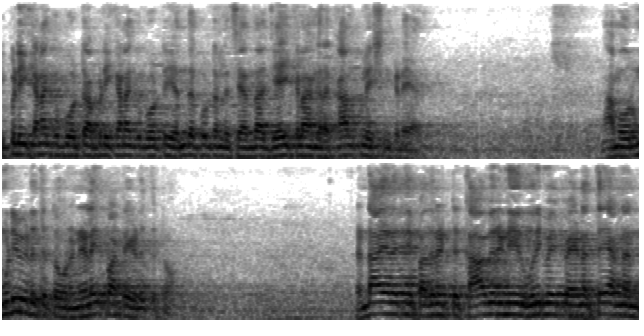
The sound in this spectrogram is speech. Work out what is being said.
இப்படி கணக்கு போட்டு அப்படி கணக்கு போட்டு எந்த கூட்டத்தில் சேர்ந்தா ஜெயிக்கலாங்கிற கால்குலேஷன் கிடையாது. நாம் ஒரு முடிவு எடுத்துட்டோம் ஒரு நிலைப்பாட்டை எடுத்துட்டோம். ரெண்டாயிரத்தி பதினெட்டு காவிரி நீர் உரிமை பயணத்தை அண்ணன்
